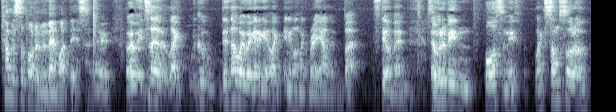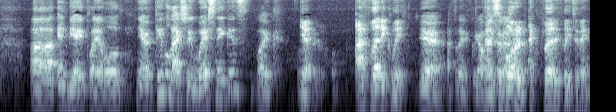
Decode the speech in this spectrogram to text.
come and support an event like this. I know. Well, it's not like we could, there's no way we're gonna get like anyone like Ray Allen, but still, man, that So- would have been awesome if like some sort of uh, NBA player or you know people that actually wear sneakers, like Yeah. Athletically, yeah, athletically, I'll and think supported athletically to them.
